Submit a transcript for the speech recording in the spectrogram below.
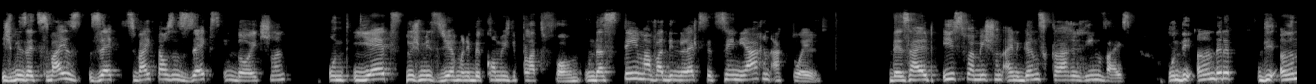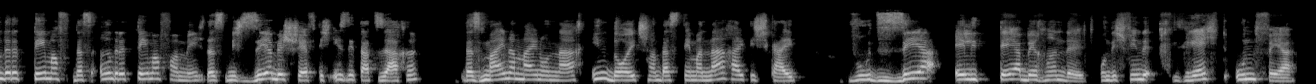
Ich bin seit 2006 in Deutschland und jetzt durch Miss Germany bekomme ich die Plattform. Und das Thema war in den letzten zehn Jahren aktuell. Deshalb ist für mich schon ein ganz klarer Hinweis. Und die andere, die andere Thema, das andere Thema für mich, das mich sehr beschäftigt, ist die Tatsache, dass meiner Meinung nach in Deutschland das Thema Nachhaltigkeit wurde sehr elitär behandelt und ich finde recht unfair.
